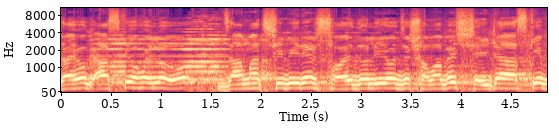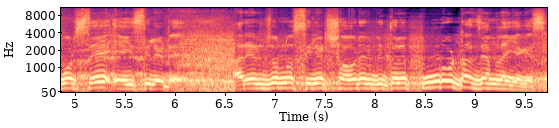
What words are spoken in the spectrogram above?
যাই হোক, আজকে হইল জামাত শিবিরের ছয় দলীয় যে সমাবেশ, সেইটা আজকে পড়ছে এই সিলেটে। আর এর জন্য সিলেট শহরের ভিতরে পুরোটা জ্যাম লেগে গেছে।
